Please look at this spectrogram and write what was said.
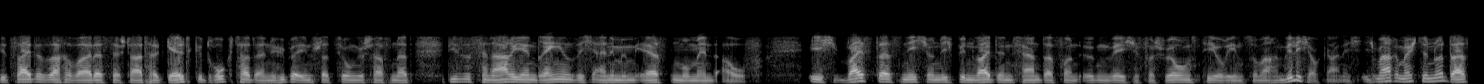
Die zweite Sache war, dass der Staat halt Geld gedruckt hat, eine Hyperinflation geschaffen hat. Diese Szenarien drängen sich einem im ersten Moment auf. Ich weiß das nicht und ich bin weit entfernt davon, irgendwelche Verschwörungstheorien zu machen. Will ich auch gar nicht. Ich mache, möchte nur das,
